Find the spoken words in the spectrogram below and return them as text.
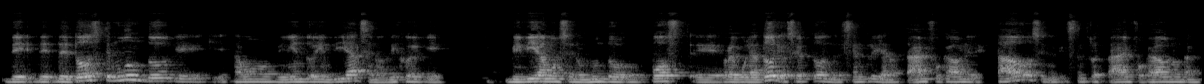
de, todo este mundo que, estamos viviendo hoy en día. Se nos dijo de que vivíamos en un mundo post-regulatorio, ¿cierto?, donde el centro ya no estaba enfocado en el Estado, sino que el centro estaba enfocado en una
